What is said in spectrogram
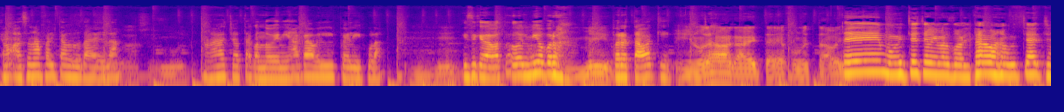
Que nos hace una falta brutal, ¿verdad? Ah, hasta cuando venía acá a ver película. Y se quedaba todo el mío, pero, pero estaba aquí. Y no dejaba caer el teléfono esta vez. Eh, muchacho, ni lo soltaba, muchacho.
